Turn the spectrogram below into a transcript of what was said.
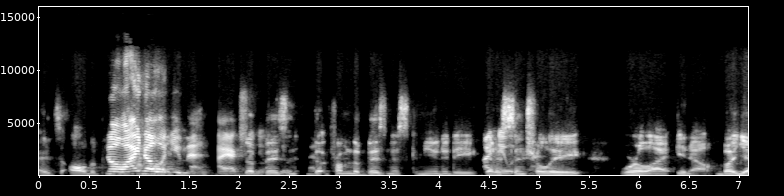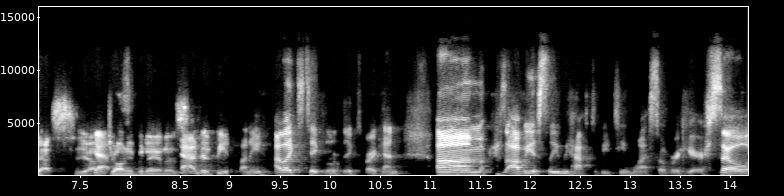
it's all the people. No, I know like what you meant. I actually the business the, from the business community that essentially were like, you know, but yes, yeah, yes. Johnny Bananas. Yeah, I'm just being funny. I like to take little digs where I can. Um, because obviously we have to be Team Wes over here. So,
